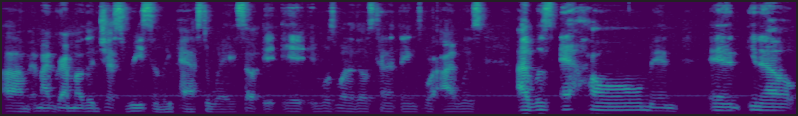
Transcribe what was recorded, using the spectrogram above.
um, and my grandmother just recently passed away. So it, it, it was one of those kind of things where I was I was at home and and you know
